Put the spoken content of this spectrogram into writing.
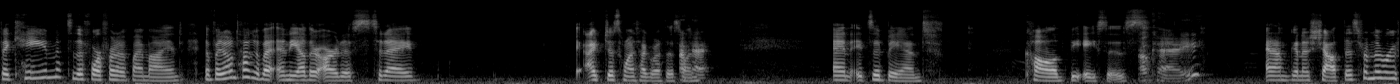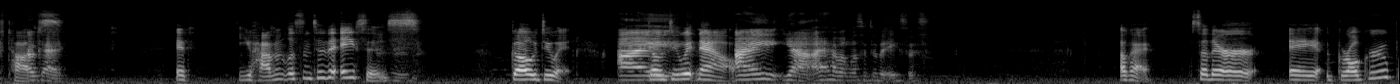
that came to the forefront of my mind. If I don't talk about any other artists today, I just want to talk about this one. And it's a band called The Aces. Okay. And I'm going to shout this from the rooftops. Okay. If you haven't listened to The Aces, go do it. I Go do it now. I yeah, I haven't listened to the Aces. Okay. So they're a girl group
